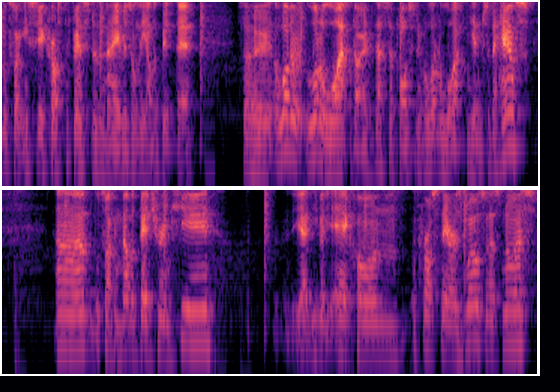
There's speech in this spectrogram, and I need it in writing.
Looks like you can see across the fence to the neighbours on the other bit there. So a lot of a lot of light though. That's the positive. A lot of light can get into the house. Um, looks like another bedroom here. Yeah, you've got your aircon across there as well, so that's nice.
